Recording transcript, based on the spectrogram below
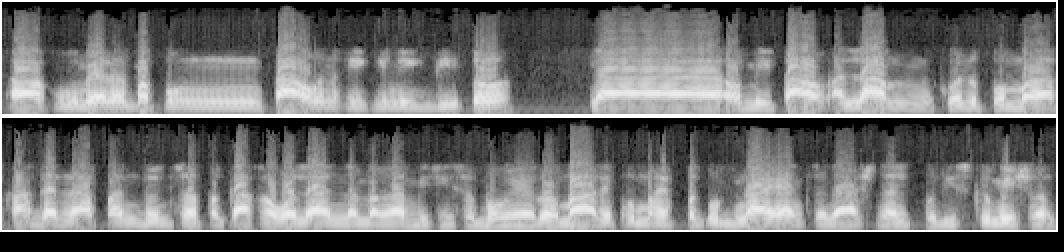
ah, kung meron pa pong taong nakikinig dito na o may taong alam kung ano po mga kaganapan doon sa pagkakawalan ng mga missing sa bungero, maaari pong makipag-ugnayan sa National Police Commission.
